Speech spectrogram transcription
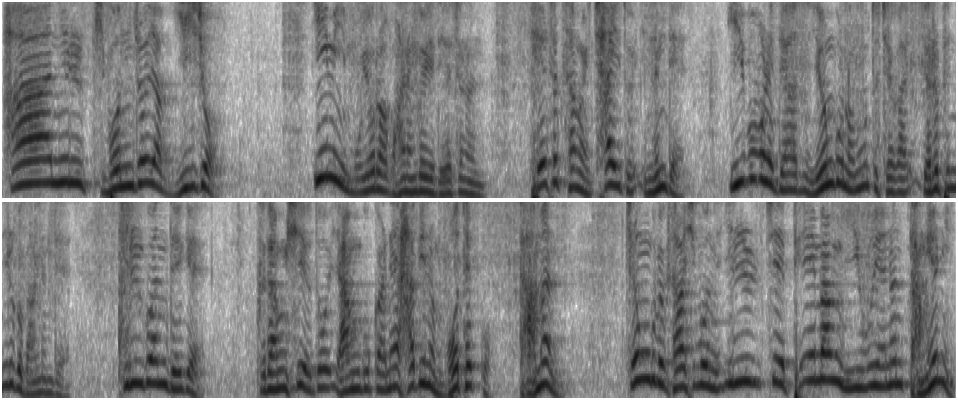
한일 기본조약 2조 이미 무효라고 하는 것에 대해서는 해석상의 차이도 있는데 이 부분에 대한 연구 논문도 제가 여러 편 읽어봤는데 일관되게 그 당시에도 양국 간의 합의는 못했고 다만 1945년 일제 폐망 이후에는 당연히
